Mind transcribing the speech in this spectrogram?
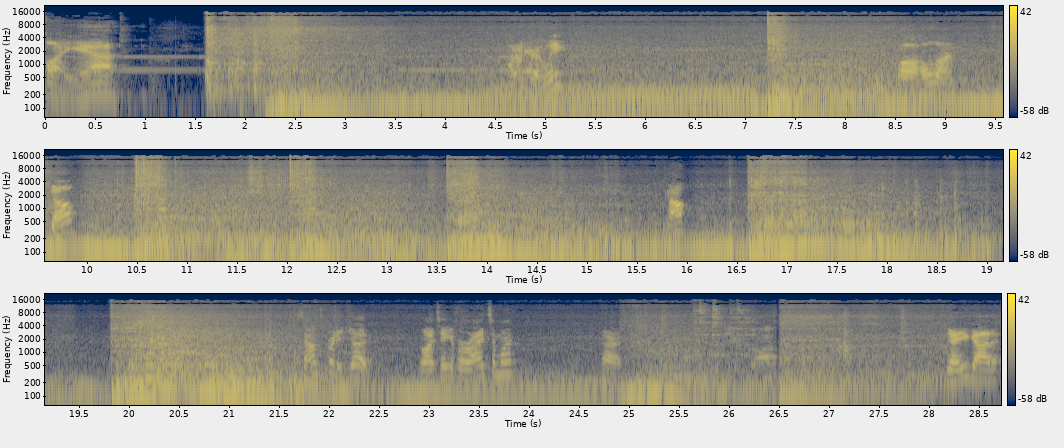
Oh yeah. I don't hear a leak. Oh, hold on. Go. Go. Sounds pretty good. You want to take it for a ride somewhere? All right. Yeah, you got it.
